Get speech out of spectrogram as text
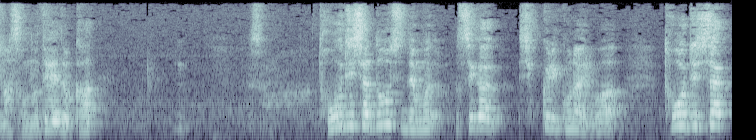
あ、まあその程度か、当事者同士でも、私がしっくりこないのは、当事者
